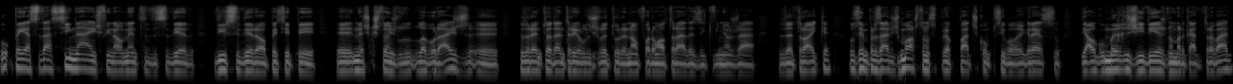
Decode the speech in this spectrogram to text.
o PS dá sinais finalmente de ceder, de ir ceder ao PCP uh, nas questões laborais, que durante toda a anterior legislatura não foram alteradas e que vinham já da Troika. Os empresários mostram-se preocupados com o possível regresso de alguma rigidez no mercado de trabalho.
